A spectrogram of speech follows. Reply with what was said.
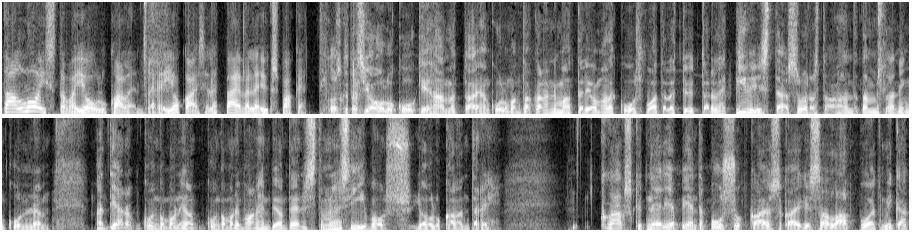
Tämä on loistava joulukalenteri. Jokaiselle päivälle yksi paketti. Koska tässä joulukuukin hämmöttää ihan kulman takana, niin mä ajattelin omalle kuusivuotiaelle tyttärelle piristää suorastaan häntä tämmöisellä niin kuin, mä en tiedä kuinka moni, on, kuinka moni vanhempi on tehnyt siis tämmöisen siivousjoulukalenteri. 24 pientä pussukkaa, jossa kaikissa on lappu, että mikä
